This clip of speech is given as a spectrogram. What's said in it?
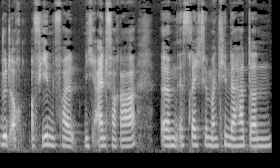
wird auch auf jeden Fall nicht einfacher. Ähm, erst recht, wenn man Kinder hat, dann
